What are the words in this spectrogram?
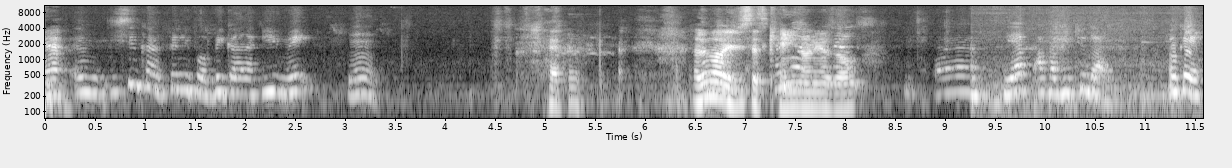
Yeah. Um. You seem kind of friendly for a big guy like you, mate. Yeah. I love how it just says Kane on it as well. Uh, yep, I'll have you two guys. Okay.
